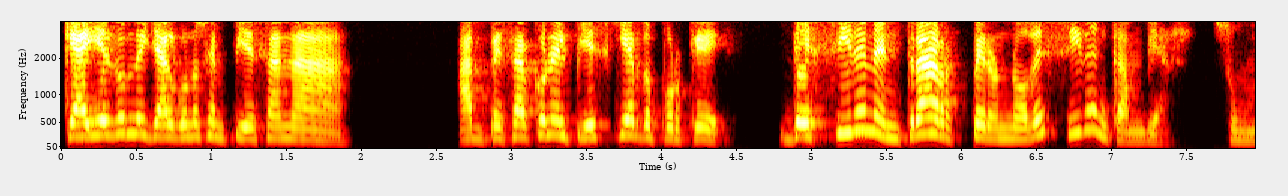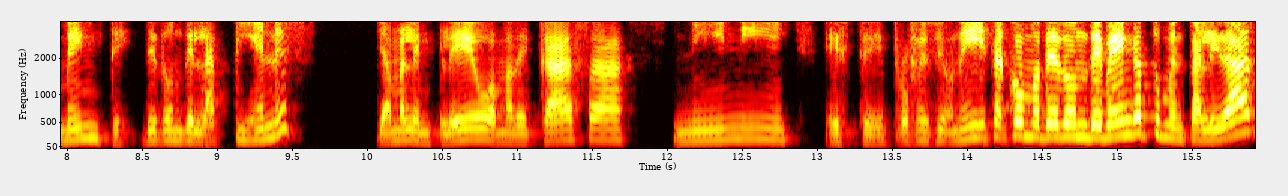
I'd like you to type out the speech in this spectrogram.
que ahí es donde ya algunos empiezan a, a empezar con el pie izquierdo, porque deciden entrar, pero no deciden cambiar su mente, de donde la tienes, llámale empleo, ama de casa, nini, este, profesionista, como de donde venga tu mentalidad,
